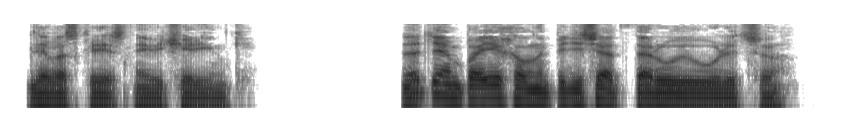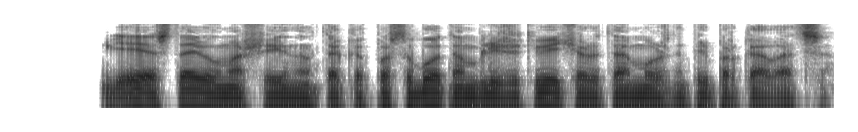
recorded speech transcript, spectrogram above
для воскресной вечеринки. Затем поехал на 52-ю улицу, где я оставил машину, так как по субботам ближе к вечеру там можно припарковаться.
